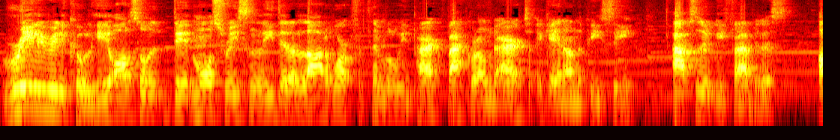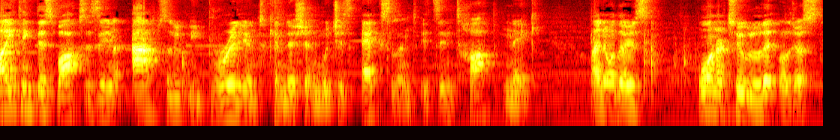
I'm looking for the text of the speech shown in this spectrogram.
Really, really cool. He also did, most recently, did a lot of work for Thimbleweed Park, background art, again on the PC. Absolutely fabulous. I think this box is in absolutely brilliant condition, which is excellent. It's in top nick. I know there's one or two little just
